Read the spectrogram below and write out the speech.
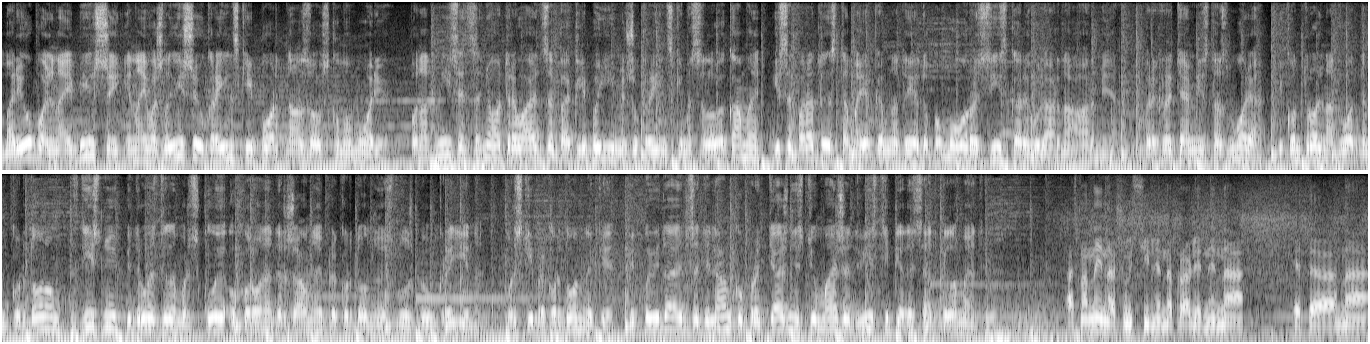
Маріуполь найбільший і найважливіший український порт на Азовському морі. Понад місяць за нього тривають запеклі бої між українськими силовиками і сепаратистами, яким надає допомогу російська регулярна армія. Перекриття міста з моря і контроль над водним кордоном здійснюють підрозділи морської охорони Державної прикордонної служби України. Морські прикордонники відповідають за ділянку протяжністю майже 250 кілометрів. Основные наши усилия направлены на, это на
